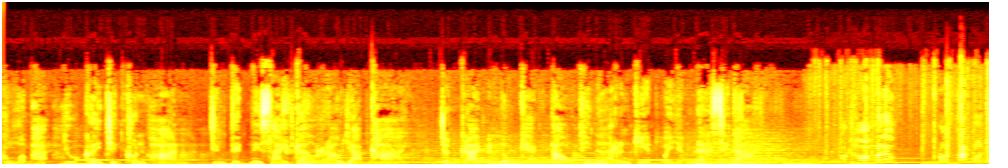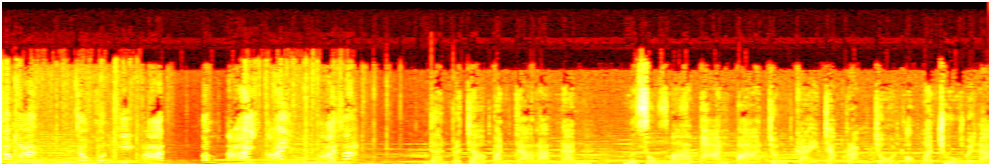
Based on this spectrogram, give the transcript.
คุมพะอยู่ใกล้ชิดคนพาลจึงติดนิสัยก้าวร้าวหยาบคาย จนกลายเป็นนกแขกเต่าที่น่ารังเกียจไปอย่างน่าเสียดาย เอาทองมาเร็ว ปลดทรัพย์ของเจ้ามา เจ้าคนขี้ขลาด ต้องตายตายตายซะ ด้านพระเจ้าปัญจาละนั้น เมื่อทรงม้าผ่านป่าจนไกลจากรังโจรออกมาช่วงเวลา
